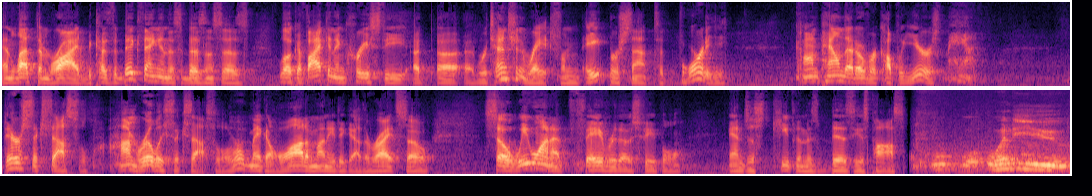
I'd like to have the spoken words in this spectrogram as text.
and let them ride because the big thing in this business is look, if I can increase the uh, uh, retention rate from 8% to 40, compound that over a couple years, man, they're successful. I'm really successful. We're making a lot of money together, right? So so we want to favor those people and just keep them as busy as possible. When do you,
